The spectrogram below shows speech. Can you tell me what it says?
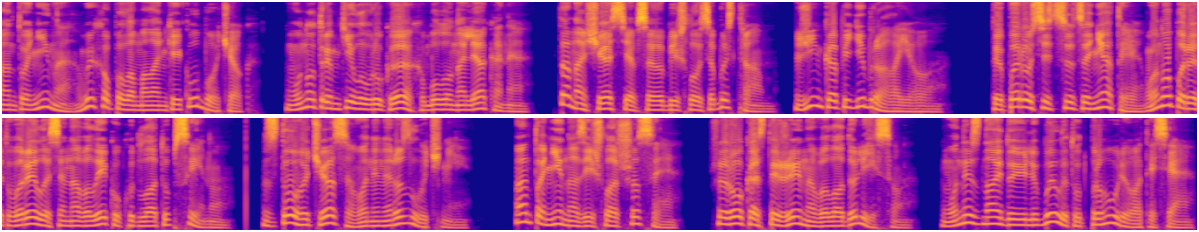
Антоніна вихопила маленький клубочок. Воно тремтіло в руках, було налякане, та, на щастя, все обійшлося без травм. Жінка підібрала його. Тепер ось із цуценяти воно перетворилося на велику кудлату псину. З того часу вони нерозлучні. Антоніна зійшла з шосе. Широка стежина вела до лісу. Вони з Найдою любили тут прогулюватися.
